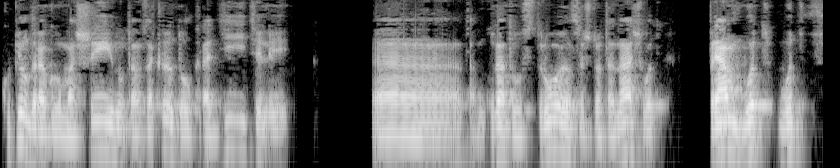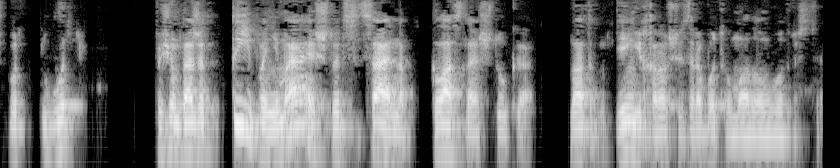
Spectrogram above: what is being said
Купил дорогую машину, там, закрыл долг родителей, э, там, куда-то устроился, что-то начал. Вот прям вот, вот, вот, вот, причем даже ты понимаешь, что это социально классная штука. Ну, а там деньги хорошие заработал в молодом возрасте.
